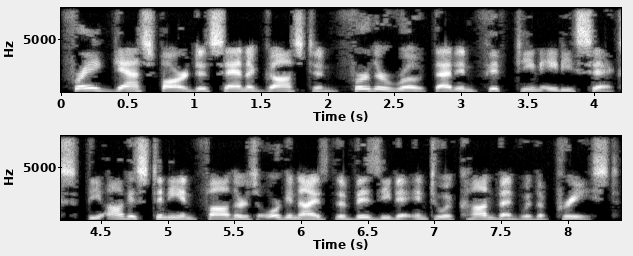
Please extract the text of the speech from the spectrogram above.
Fray Gaspar de San Agustin further wrote that in 1586, the Augustinian fathers organized the visita into a convent with a priest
